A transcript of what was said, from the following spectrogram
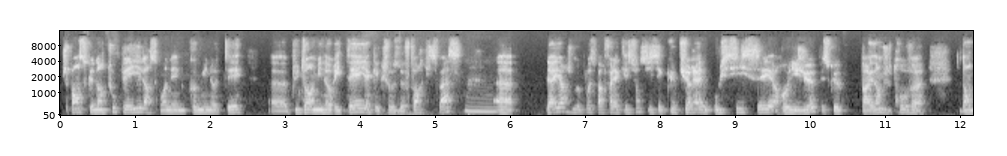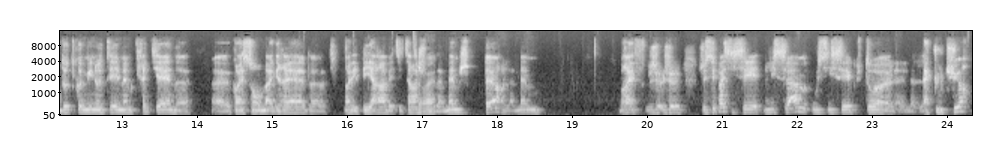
je pense que dans tout pays, lorsqu'on est une communauté euh, plutôt en minorité, il y a quelque chose de fort qui se passe. Mhm. Euh, D'ailleurs, je me pose parfois la question si c'est culturel ou si c'est religieux, puisque par exemple, je trouve euh, dans d'autres communautés, même chrétiennes, euh, quand elles sont au Maghreb, euh, dans les pays arabes, etc., je trouve la même chaleur, la même Bref, je je sais pas si c'est l'islam ou si c'est plutôt la, la, culture,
